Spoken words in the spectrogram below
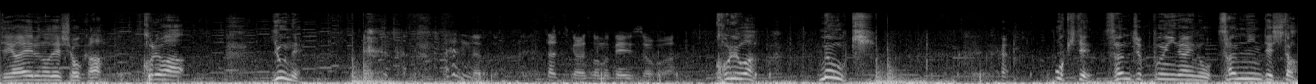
出会えるのでしょうか。これはヨネ何だとさっきからそのテンションは。これは直樹 起きて30分以内の3人でした。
